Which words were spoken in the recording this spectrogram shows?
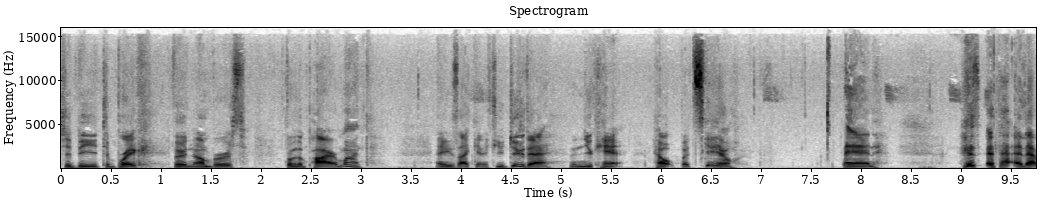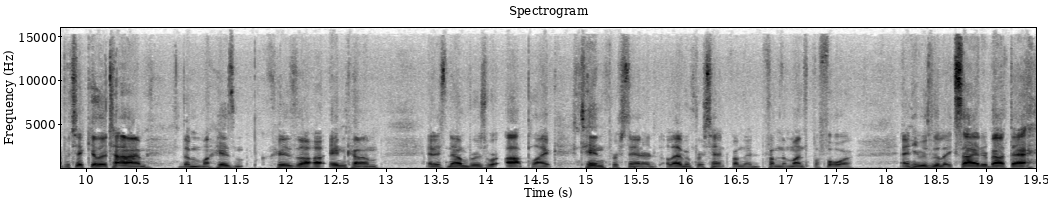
should be to break the numbers from the prior month. And he's like, and if you do that, then you can't help but scale. And his at that at that particular time, the his his uh, income and his numbers were up like 10% or 11% from the from the month before, and he was really excited about that.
